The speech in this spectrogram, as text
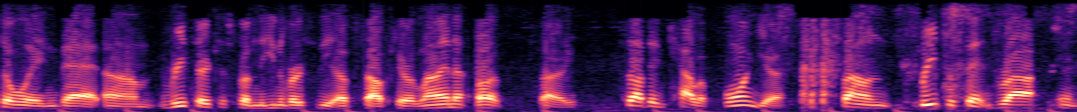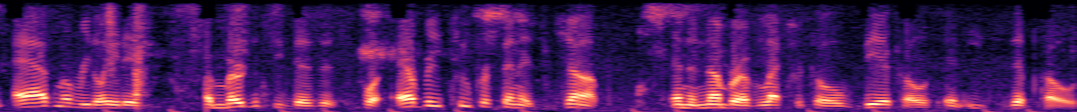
showing that um, researchers from the University of South Carolina, uh, sorry, Southern California, found 3% drop in asthma-related emergency visits for every 2 percentage jump in the number of electrical vehicles in each zip code.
